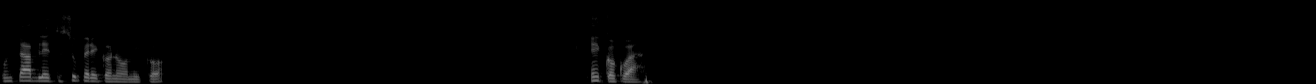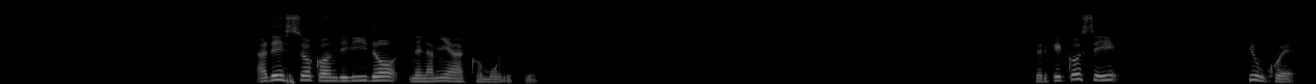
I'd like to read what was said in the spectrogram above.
un tablet super economico. Ecco qua. Adesso condivido nella mia community. Perché così chiunque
